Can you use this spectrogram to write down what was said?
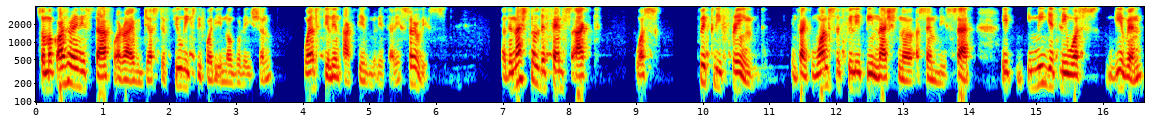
So MacArthur and his staff arrived just a few weeks before the inauguration while still in active military service. Uh, the National Defense Act was quickly framed. In fact, once the Philippine National Assembly sat, it immediately was given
